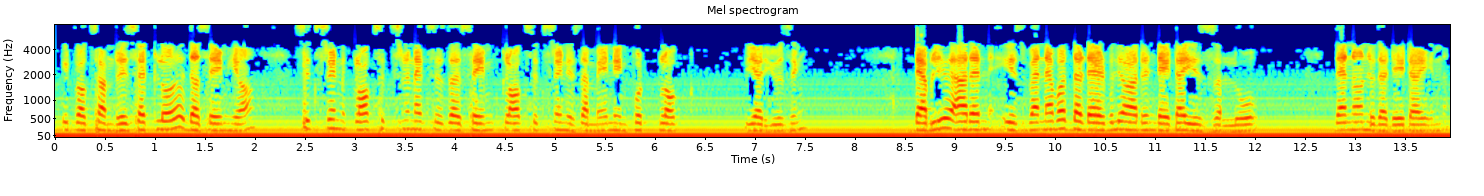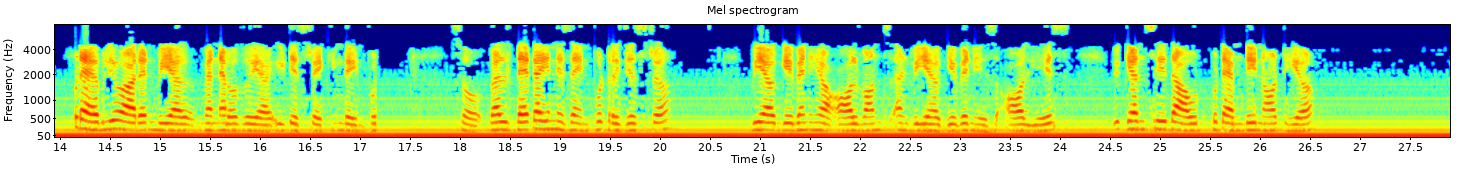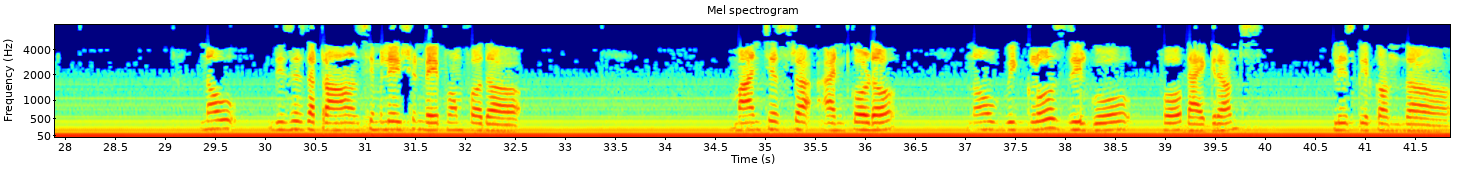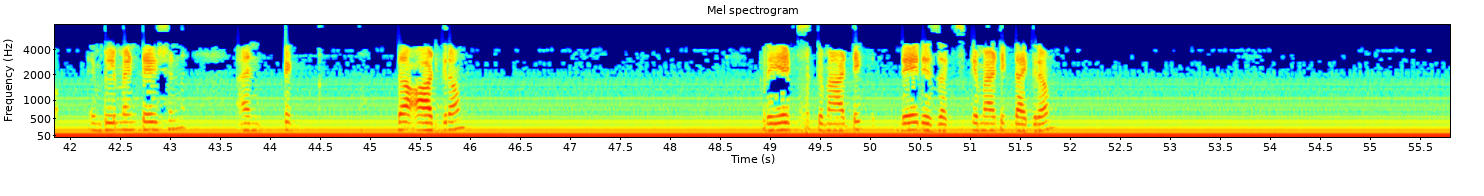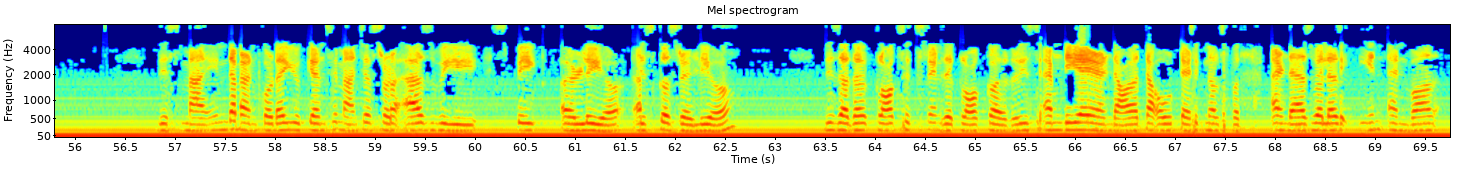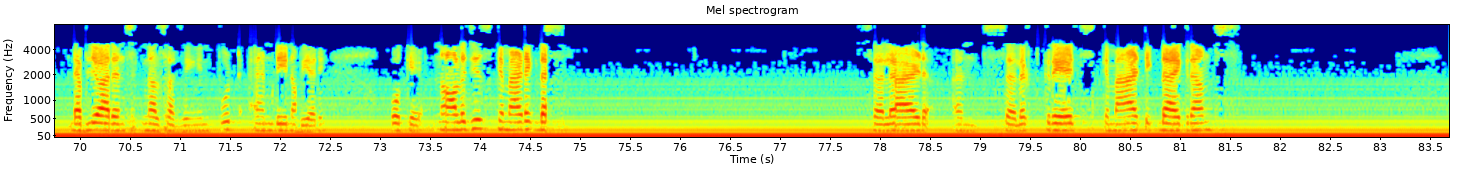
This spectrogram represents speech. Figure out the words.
It works on reset low the same here. 16 clock 16x is the same clock. 16 is the main input clock we are using. WRN is whenever the WRN data is low then only the data in. WRN we are whenever we are it is taking the input. So well data in is the input register we have given here all ones and we have given is all yes. You can see the output MD not here. Now this is the simulation waveform for the Manchester encoder. Now we close the go for diagrams. Please click on the implementation and pick the diagram create schematic there is a schematic diagram. This in the encoder you can see Manchester as we speak earlier discussed earlier. These are the clock 16 the clock uh, MDA and out, out signals for, and as well as in and one WRN signals are the input MD okay knowledge is schematic select and select create schematic diagrams.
